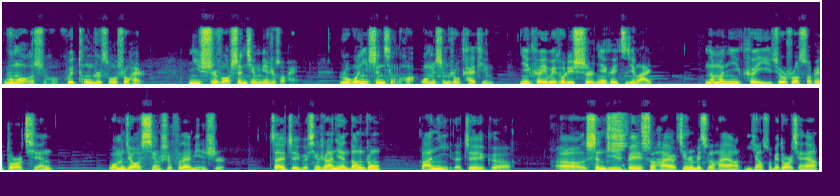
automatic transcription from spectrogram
吴某的时候会通知所有受害人，你是否申请民事索赔？如果你申请的话，我们什么时候开庭？你可以委托律师，你也可以自己来。那么你可以就是说索赔多少钱？我们叫刑事附带民事，在这个刑事案件当中，把你的这个呃身体被损害啊，精神被损害啊，你想索赔多少钱呀？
